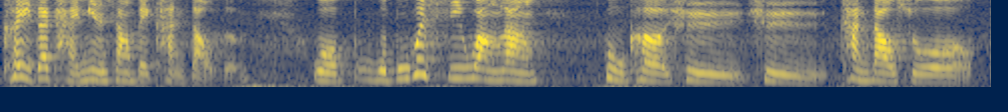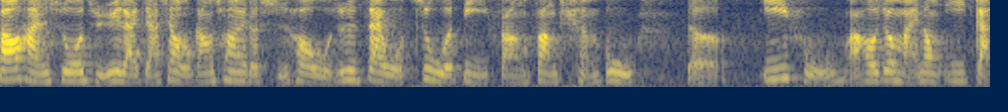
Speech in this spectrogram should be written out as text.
可以在台面上被看到的，我我不会希望让顾客去去看到说，包含说举例来讲，像我刚创业的时候，我就是在我住的地方放全部的衣服，然后就买那种衣杆，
